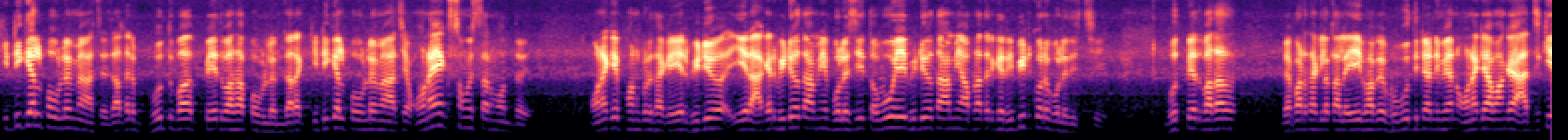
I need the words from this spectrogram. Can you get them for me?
ক্রিটিক্যাল প্রবলেমে আছে, যাদের ভূত বা বাঁধা প্রবলেম যারা ক্রিটিক্যাল প্রবলেমে আছে, অনেক সমস্যার মধ্যে। অনেকে ফোন করে থাকে, এর ভিডিও এর আগের ভিডিওতে আমি বলেছি তবু এই ভিডিওতে আমি আপনাদেরকে রিপিট করে বলে দিচ্ছি। ভূত পেট বাঁধা ব্যাপার থাকলে তাহলে এইভাবে ভূভূতিটা নেবেন। অনেকে আমাকে আজকে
